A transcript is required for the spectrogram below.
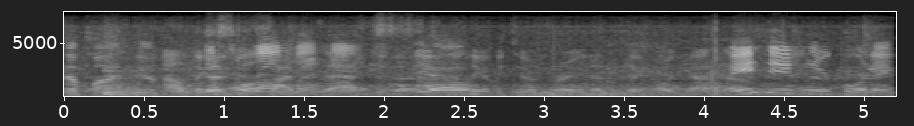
They'll find you. I don't think I'd Just call around Simon my to ask you that. Yeah. I think I'd be too afraid. I'd think, oh, cat. ACH is recording.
